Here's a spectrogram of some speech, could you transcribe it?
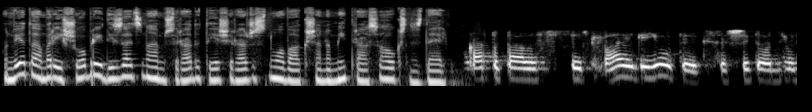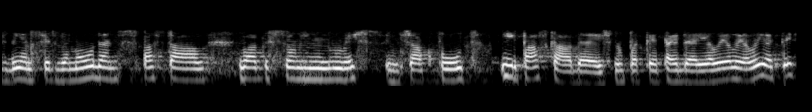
un vietām arī šobrīd izaicinājumus rada tieši ražas novākšana mitrās augsnes dēļ. Kartupelis ir baigi jūtīgs. Šito divas dienas ir zem ūdens, pastāv vagas un viss viņi sāk pūt ir paskādējis nu, pat tie pēdējie lielie lieti.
